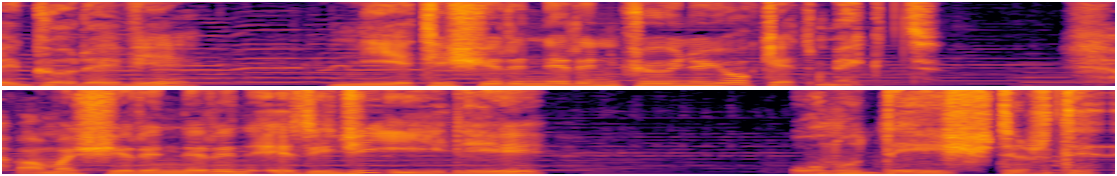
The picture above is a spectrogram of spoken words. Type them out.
Ve görevi niyeti Şirinlerin köyünü yok etmekti. Ama Şirinlerin ezici iyiliği onu değiştirdi.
